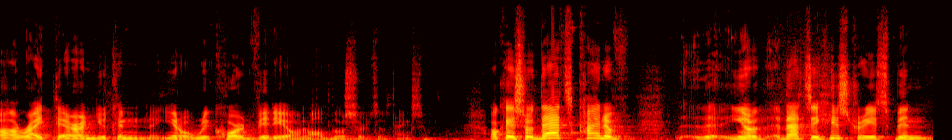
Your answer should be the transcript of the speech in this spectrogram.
uh, right there, and you can you know, record video and all those sorts of things. Okay, so that's kind of you know, that's a history. It's been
